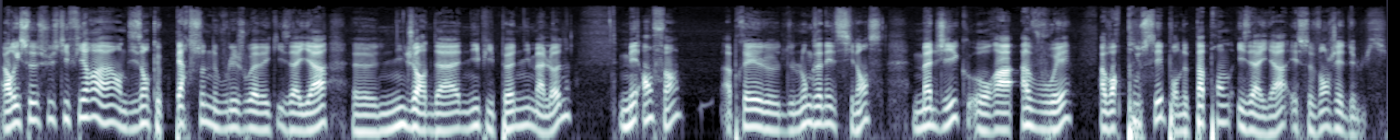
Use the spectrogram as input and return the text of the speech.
Alors il se justifiera hein, en disant que personne ne voulait jouer avec Isaiah, euh, ni Jordan, ni Pippen, ni Malone. Mais enfin, après de longues années de silence, Magic aura avoué avoir poussé pour ne pas prendre Isaiah et se venger de lui.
